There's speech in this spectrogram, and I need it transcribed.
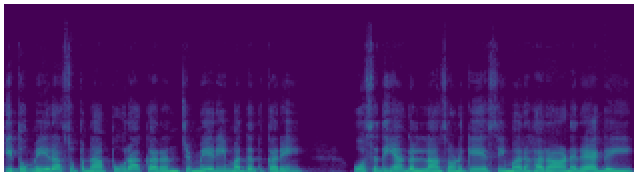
ਕਿ ਤੂੰ ਮੇਰਾ ਸੁਪਨਾ ਪੂਰਾ ਕਰਨ 'ਚ ਮੇਰੀ ਮਦਦ ਕਰੇ। ਉਸ ਦੀਆਂ ਗੱਲਾਂ ਸੁਣ ਕੇ ਸਿਮਰ ਹੈਰਾਨ ਰਹਿ ਗਈ।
